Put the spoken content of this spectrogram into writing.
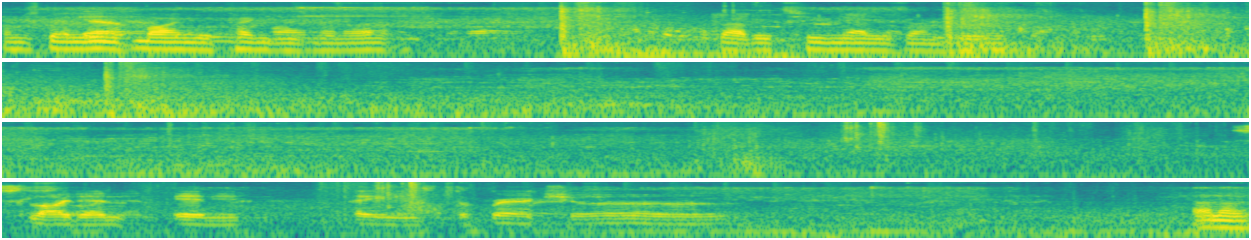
I'm just gonna leave mine with Penguins then, alright? That'll be two minis then, please. Sliding in Payne's direction. Hello.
